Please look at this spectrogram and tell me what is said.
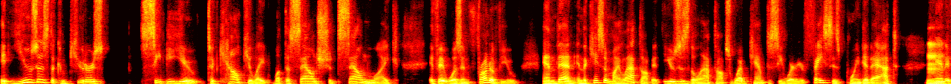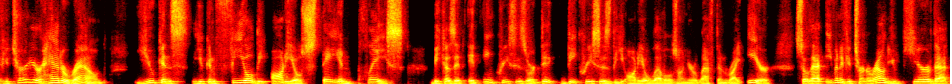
it uses the computer's CPU to calculate what the sound should sound like if it was in front of you. And then in the case of my laptop, it uses the laptop's webcam to see where your face is pointed at. Hmm. And if you turn your head around, you can you can feel the audio stay in place because it, it increases or de- decreases the audio levels on your left and right ear so that even if you turn around you hear that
